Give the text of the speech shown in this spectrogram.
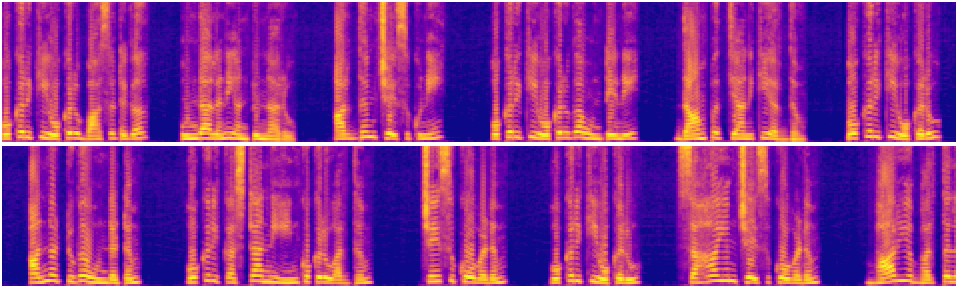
ఒకరికి ఒకరు బాసటగా ఉండాలని అంటున్నారు. అర్థం చేసుకుని ఒకరికి ఒకరుగా ఉంటేనే దాంపత్యానికి అర్థం. ఒకరికి ఒకరు అన్నట్టుగా ఉండటం ఒకరి కష్టాన్ని ఇంకొకరు అర్థం చేసుకోవడం ఒకరికి ఒకరు సహాయం చేసుకోవడం భార్య భర్తల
